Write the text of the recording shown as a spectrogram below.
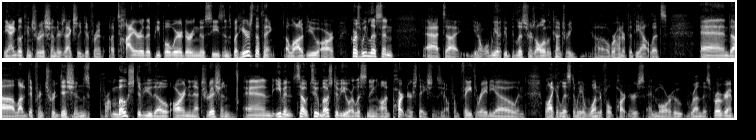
the Anglican tradition, there's actually different attire that people wear during those seasons. But here's the thing a lot of you are, of course, we listen at, uh, you know, we have listeners all over the country, uh, over 150 outlets and uh, a lot of different traditions. Most of you, though, aren't in that tradition, and even so, too, most of you are listening on partner stations. You know, from Faith Radio, and well, I could list, and we have wonderful partners and more who run this program,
